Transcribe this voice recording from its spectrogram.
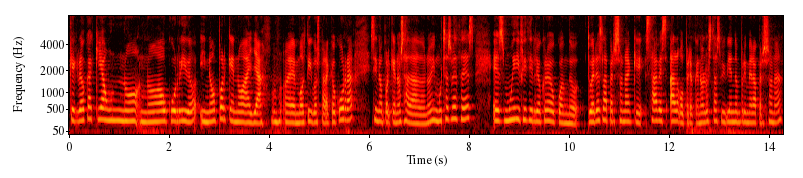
que creo que aquí aún no, no ha ocurrido y no porque no haya eh, motivos para que ocurra, sino porque no se ha dado, ¿no? Y muchas veces es muy difícil, yo creo, cuando tú eres la persona que sabes algo pero que no lo estás viviendo en primera persona,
